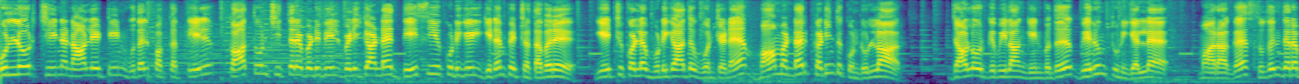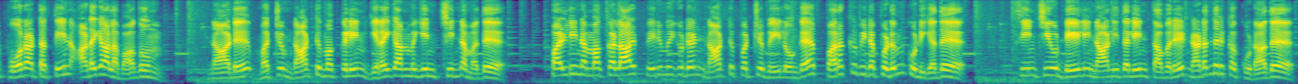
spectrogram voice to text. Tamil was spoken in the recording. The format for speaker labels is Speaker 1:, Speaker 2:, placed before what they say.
Speaker 1: உள்ளூர் சீன நாளேட்டின் முதல் பக்கத்தில் காத்தூன் சித்திர வடிவில் வெளியான தேசிய கொடியில் இடம்பெற்ற தவறு. ஏற்றுக்கொள்ள முடியாத ஒன்றென மாமன்னர் கடிந்து கொண்டுள்ளார். ஜாலோர் கமிலாங் என்பது வெறும் துணியல்ல மாறாக சுதந்திர போராட்டத்தின் அடையாளமாகும். நாடு மற்றும் நாட்டு மக்களின் இறையாண்மையின் சின்னம் அது. பள்ளின மக்களால் பெருமையுடன் நாட்டுப்பற்று மேலோங்க பறக்குவிடப்படும் கொடியது சின்சியூ டெய்லி நாளிதழின் தவறு நடந்திருக்கக்கூடாது.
